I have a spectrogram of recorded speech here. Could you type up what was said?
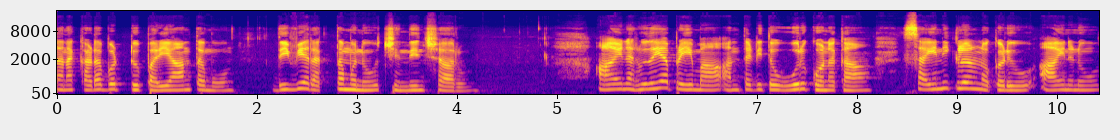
తన కడబొట్టు పర్యాంతము దివ్య రక్తమును చిందించారు. ఆయన హృదయ ప్రేమ అంతటితో ఊరుకొనక సైనికులనొకడు ఆయనను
